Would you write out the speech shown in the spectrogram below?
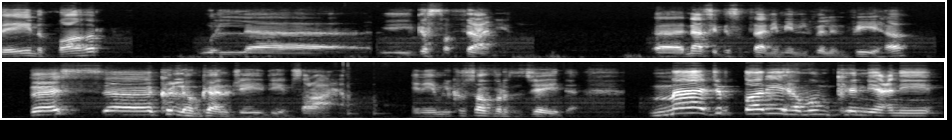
Bane الظاهر ولا القصة الثانية. آه، ناسي القصة الثانية مين ال villain فيها بس آه، كلهم كانوا جيدين صراحة. يعني من ال crossovers جيدة. ما جبت طاريها ممكن يعني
